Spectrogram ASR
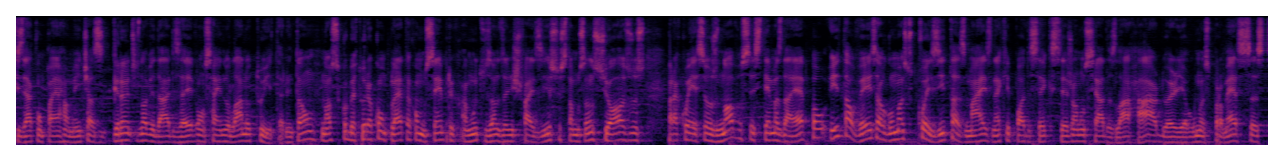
quiser acompanhar realmente as grandes novidades aí vão saindo lá no Twitter. Então, nossa cobertura completa, como sempre, há muitos anos a gente faz isso. Estamos ansiosos para conhecer os novos sistemas da Apple e talvez algumas coisitas mais, né, que pode ser que sejam anunciadas lá, hardware e algumas promessas,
